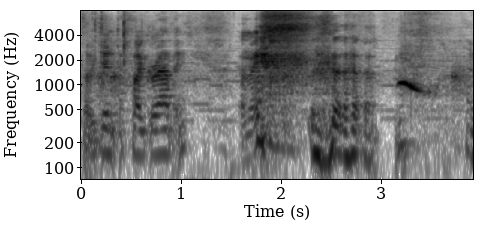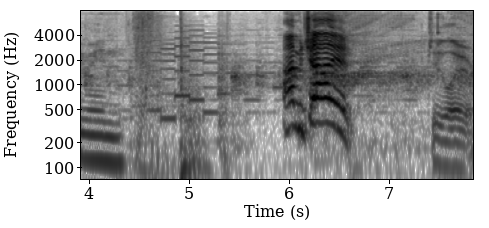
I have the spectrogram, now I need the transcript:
Though I didn't defy gravity. I mean, I mean, I'm a giant. See you later.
